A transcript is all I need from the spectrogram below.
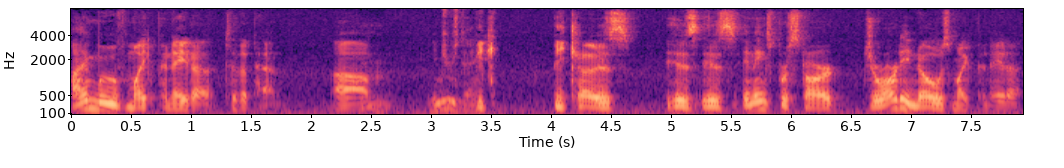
I move Mike Pineda to the pen. Um, hmm. Interesting. Be- because his his innings per start, Girardi knows Mike Pineda.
